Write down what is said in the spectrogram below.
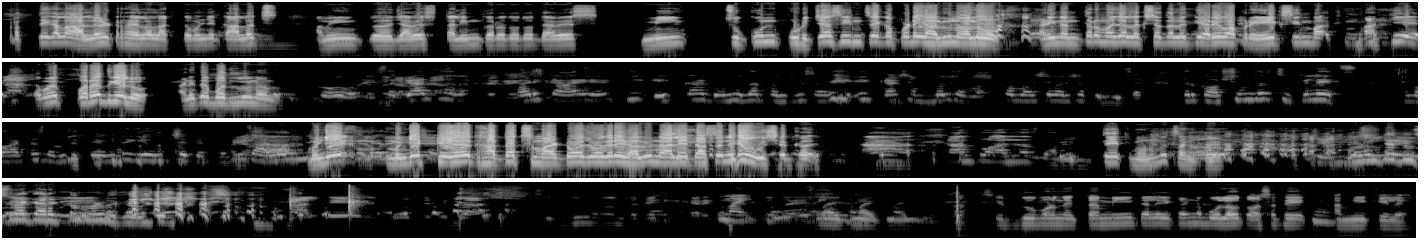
प्रत्येकाला अलर्ट राहायला लागतं. म्हणजे कालच आम्ही अ, ज्यावेळेस तालीम करत होतो त्यावेळेस मी चुकून पुढच्या सीनचे कपडे घालून आलो. आणि नंतर माझ्या लक्षात आलं की अरे बापरे एक सीन बाकी आहे. त्यामुळे परत गेलो आणि ते बदलून आलो. हो हे आणि काय आहे की एक का दोन हजार पंचवीस आणि एक का शंभर शंभर सव्वाशे वर्षापूर्वीच आहे. तर कॉस्ट्युम जर चुकलेच वाटच लागू शकते. एंट्री घेऊच शकत नाही. चालवून म्हणजे म्हणजे टिळक हातात स्मार्ट वॉच वगैरे घालून आले असं नाही होऊ शकत. हा, काल तो आलेलाच घालून. तेच म्हणूनच सांगतोय. म्हणून ते दुसऱ्या कॅरेक्टरवर ढकलले. Mike, mike mike. Mike Siddhu म्हणून एकदा मी त्याला इकडनं बोलवतो असं ते हम्म. आम्ही केलंय.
